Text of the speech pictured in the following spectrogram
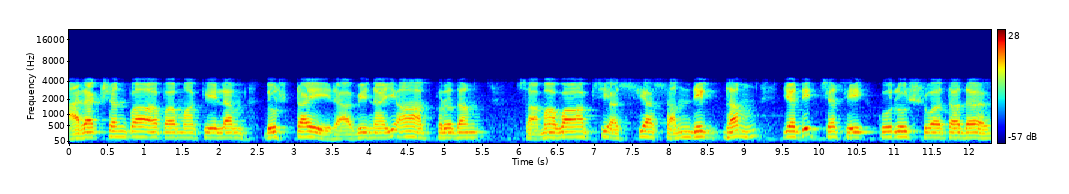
अरक्षन् पापमखिलं दुष्टैरविनयात्कृतं समवाप्स्यस्य सन्दिग्धं यदिच्छसि कुरुष्व तद्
